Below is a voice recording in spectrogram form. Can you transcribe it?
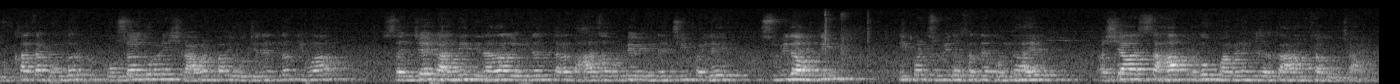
दुःखाचा डोंगर कोसळतो आणि श्रावणबाळ योजनेतनं किंवा संजय गांधी निराधार योजनेत त्याला दहा हजार रुपये मिळण्याची पहिले सुविधा होती. ती पण सुविधा सध्या बंद आहे. अशा सहा प्रमुख मागण्यांकरता हा आमचा मोर्चा आहे.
